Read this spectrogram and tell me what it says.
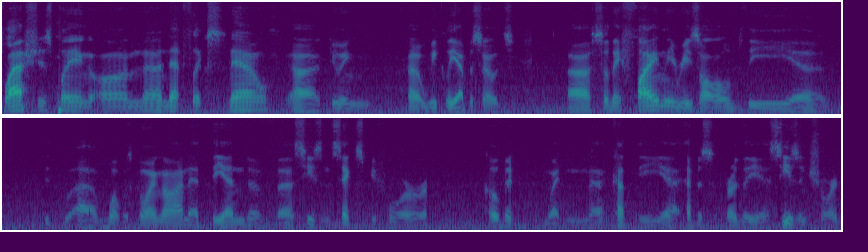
Flash is playing on Netflix now, doing weekly episodes. So they finally resolved the uh, what was going on at the end of uh, season six before COVID went and uh, cut the uh, episode or the uh, season short.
